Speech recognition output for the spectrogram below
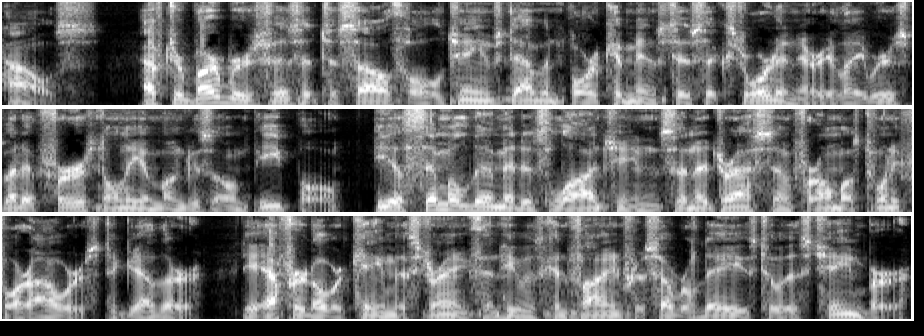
house. After Barber's visit to Southold, James Davenport commenced his extraordinary labors, but at first only among his own people. He assembled them at his lodgings and addressed them for almost twenty-four hours together. The effort overcame his strength, and he was confined for several days to his chamber.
